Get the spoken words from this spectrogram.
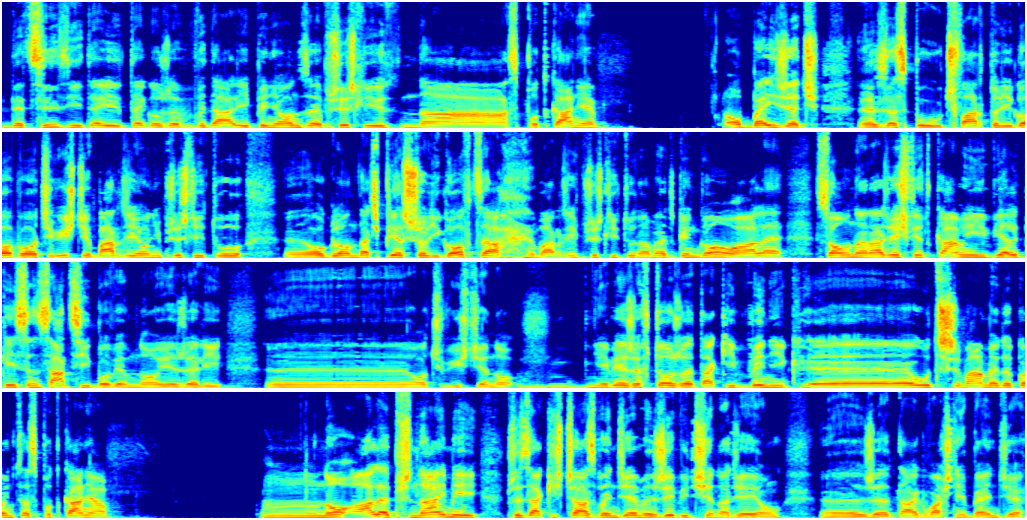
decyzji, tej, tego, że wydali pieniądze, przyszli na spotkanie obejrzeć e, zespół czwartoligowy. Oczywiście bardziej oni przyszli tu oglądać pierwszoligowca, bardziej przyszli tu na mecz Gengon, ale są na razie świadkami wielkiej sensacji, bowiem no jeżeli oczywiście no nie wierzę w to, że taki wynik utrzymamy do końca spotkania. Mm, No, ale przynajmniej przez jakiś czas będziemy żywić się nadzieją, e, że tak właśnie będzie.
